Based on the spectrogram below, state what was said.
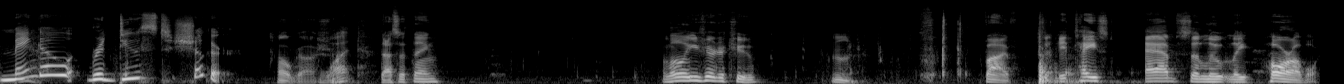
Mango reduced sugar. Oh gosh. What? That's a thing. A little easier to chew. Hmm. Five. It tastes absolutely horrible.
